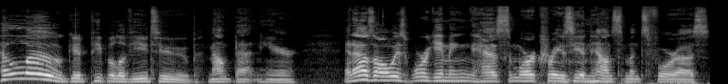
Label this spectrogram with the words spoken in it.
Hello, good people of YouTube. Mountbatten here. And as always, Wargaming has some more crazy announcements for us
